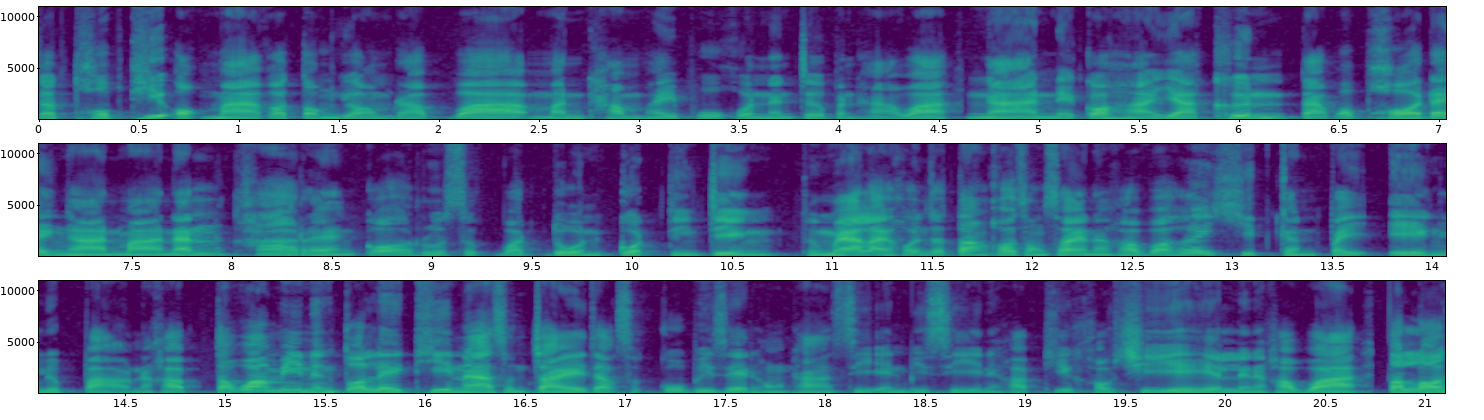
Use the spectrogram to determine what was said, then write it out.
กระทบที่ออกมาก็ต้องยอมรับว่ามันทำให้ผู้คนนั้นเจอปัญหาว่างานเนี่ยก็หายากขึ้น แต่ว่าพอได้งานมานั้นั้นค่าแรงก็รู้สึกว่าโดนกดจริง ๆ ถึงแม้หลายคนจะตั้งข้อสงสัยนะครับว่าเฮ้ยคิดกันไปเองหรือเปล่านะครับ แต่ว่ามีหนึ่งตัวเลขที่น่าสนใจจากสกูปพิเศษของทาง CNBC นะครับที่เขาชี้ให้เห็นเลยนะครับว่าตลอด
